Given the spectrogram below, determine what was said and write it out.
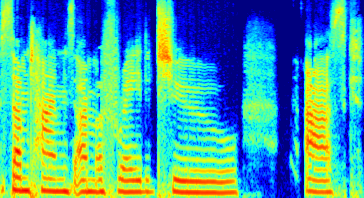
sometimes I'm afraid to ask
